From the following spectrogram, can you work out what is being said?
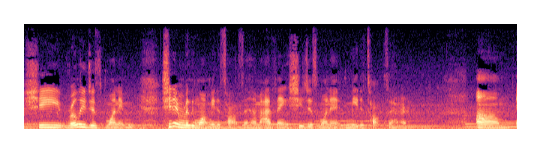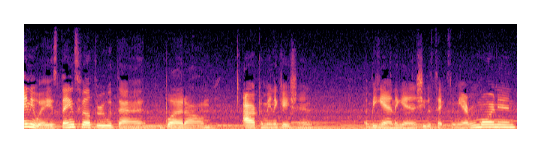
she really just wanted. Me. She didn't really want me to talk to him. I think she just wanted me to talk to her. Um, anyways, things fell through with that, but um, our communication began again. She was texting me every morning.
